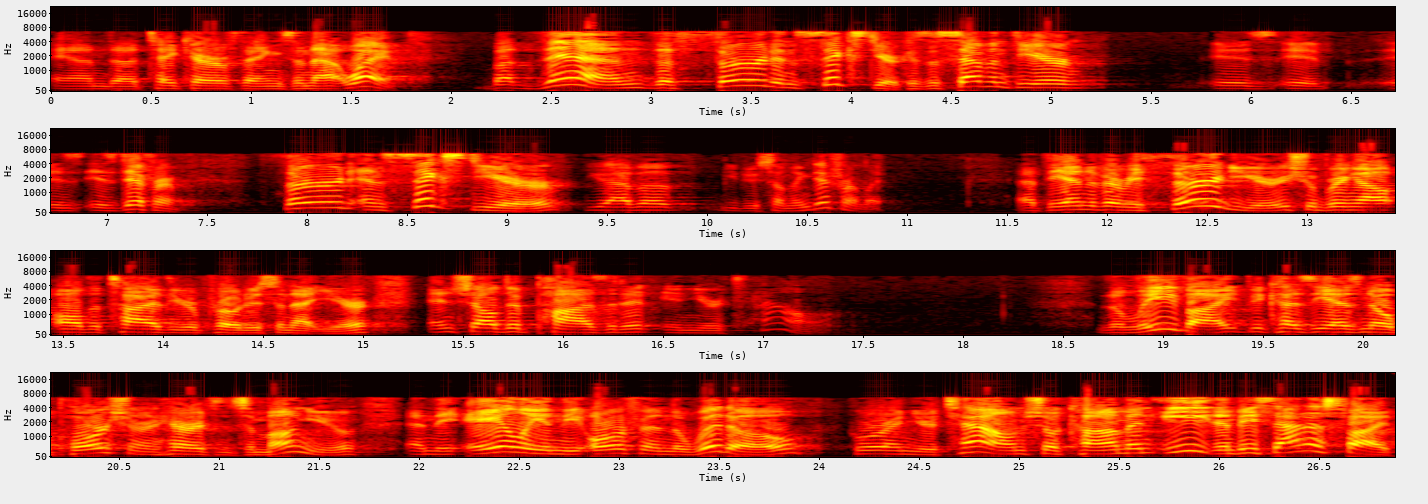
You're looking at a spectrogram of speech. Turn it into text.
and uh, take care of things in that way. But then the third and sixth year, because the seventh year is, is, is different. Third and sixth year, you have a, you do something differently. At the end of every third year, you shall bring out all the tithe of your produce in that year, and shall deposit it in your town. The Levite, because he has no portion or inheritance among you, and the alien, the orphan, and the widow, who are in your town, shall come and eat and be satisfied,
